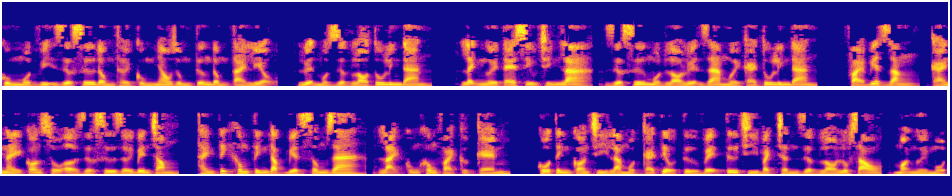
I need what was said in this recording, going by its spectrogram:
cùng một vị dược sư đồng thời cùng nhau dùng tương đồng tài liệu, luyện một dược lò tu linh đan, lệnh người té xỉu chính là, dược sư một lò luyện ra 10 cái tu linh đan, phải biết rằng, cái này con số ở dược sư giới bên trong, thành tích không tính đặc biệt xông ra, lại cũng không phải cực kém, cố tình còn chỉ là một cái tiểu tử vệ tư trì vạch trần dược lò lúc sau, mọi người một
